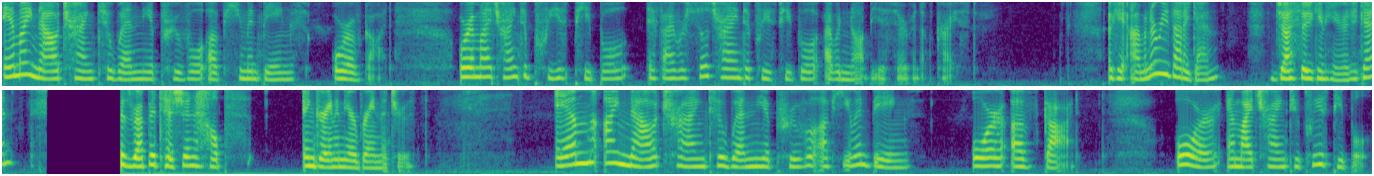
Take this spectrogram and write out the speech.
Am I now trying to win the approval of human beings or of God? Or am I trying to please people? If I were still trying to please people, I would not be a servant of Christ. Okay, I'm going to read that again just so you can hear it again. Because repetition helps ingrain in your brain the truth. Am I now trying to win the approval of human beings or of God? Or am I trying to please people?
